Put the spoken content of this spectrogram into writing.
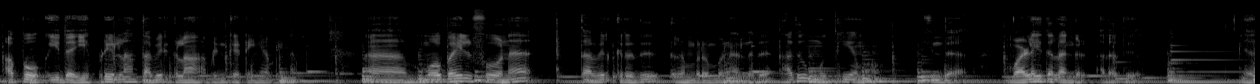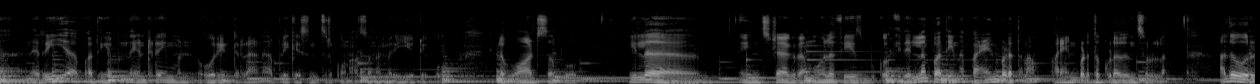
அப்போது இதை எப்படியெல்லாம் தவிர்க்கலாம் அப்படின்னு கேட்டிங்க அப்படின்னா மொபைல் ஃபோனை தவிர்க்கிறது ரொம்ப ரொம்ப நல்லது. அதுவும் முக்கியமாக இந்த வலைதளங்கள் அதாவது நிறைய பார்த்திங்க அப்படின்னா என்டர்டெயின்மெண்ட் ஓரியன்டான அப்ளிகேஷன்ஸ் இருக்கும். நான் சொன்ன மாதிரி யூடியூப்போ இல்லை வாட்ஸ்அப்போ இல்லை இன்ஸ்டாகிராமோ இல்லை ஃபேஸ்புக்கோ இதெல்லாம் பார்த்திங்கன்னா பயன்படுத்தலாம். பயன்படுத்தக்கூடாதுன்னு சொல்லலாம் அதை ஒரு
